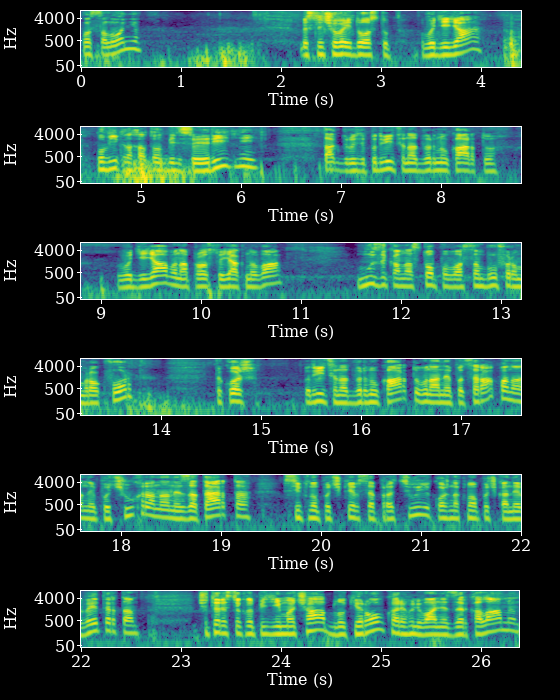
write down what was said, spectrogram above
по салоні. Безключовий доступ водія. По вікнах автомобіль своєрідній. Так, друзі, подивіться на дверну карту водія, вона просто як нова. Музика в нас топова з самбуфером Rockford. Також подивіться на дверну карту, вона не поцарапана, не почухрана, не затерта. Всі кнопочки все працює, кожна кнопочка не витерта. Чотири стеклопідіймача, блокіровка, регулювання дзеркалами.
